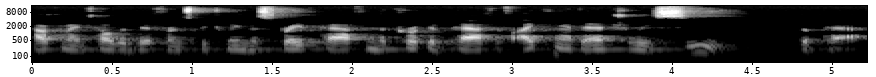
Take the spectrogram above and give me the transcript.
how can I tell the difference between the straight path and the crooked path if I can't actually see the path?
